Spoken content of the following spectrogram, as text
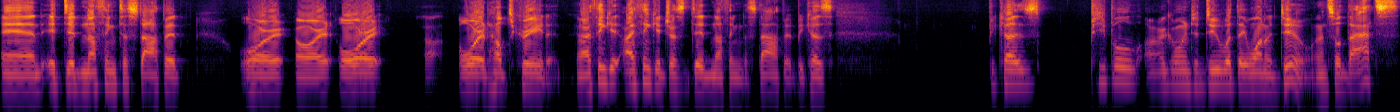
and it did nothing to stop it, or or or uh, or it helped create it. And I think it I think it just did nothing to stop it because because people are going to do what they want to do. And so that's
